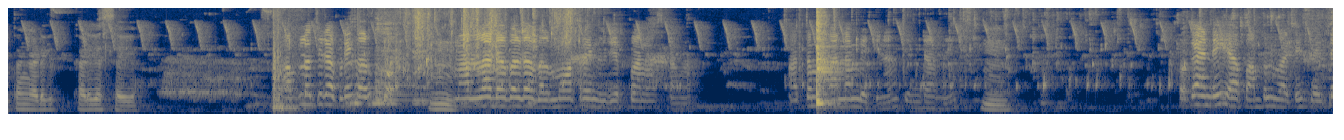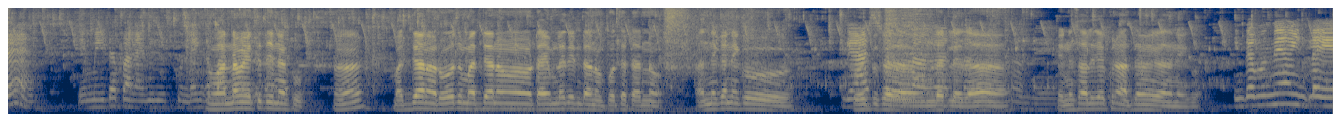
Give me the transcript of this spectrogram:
మొత్తం కడిగి కడిగేస్తాయి. వచ్చేటప్పుడే కడుక్కో. మళ్ళా డబల్ డబల్ మోటార్ ఎందుకు చెప్పాను వస్తాను అత్తమ్మ అన్నం పెట్టిన తింటాను. ఓకే అండి ఆ పంపులు పట్టేసి అయితే ఈ మిగతా పని అయితే చూసుకుంటే ఇంకా నువ్వు అన్నం అయితే తినకు? మధ్యాహ్నం రోజు మధ్యాహ్నం టైంలో తింటాను పొద్దుట అన్నం అందుకే నీకు ఓపిక ఉండట్లేదా? ఎన్నిసార్లు చెప్పినా అర్థమే కదా నీకు. ఇంతకుముందే ఇంట్లో ఏ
